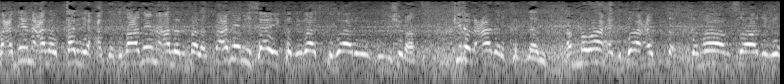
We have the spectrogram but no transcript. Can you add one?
بعدين على القرية حقته بعدين على البلد بعدين يساوي كذبات كبار وينشرها كذا العادة الكذابين. أما واحد قاعد تمام صادق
